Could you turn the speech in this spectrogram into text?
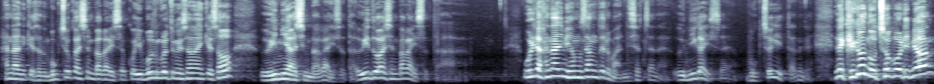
하나님께서는 목적하신 바가 있었고 이 모든 걸 통해서 하나님께서 의미하신 바가 있었다. 의도하신 바가 있었다. 우리를 하나님의 형상대로 만드셨잖아요. 의미가 있어요. 목적이 있다는 거예요. 근데 그거 놓쳐버리면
